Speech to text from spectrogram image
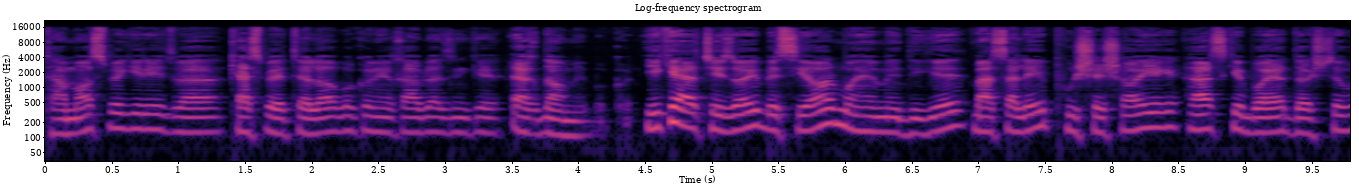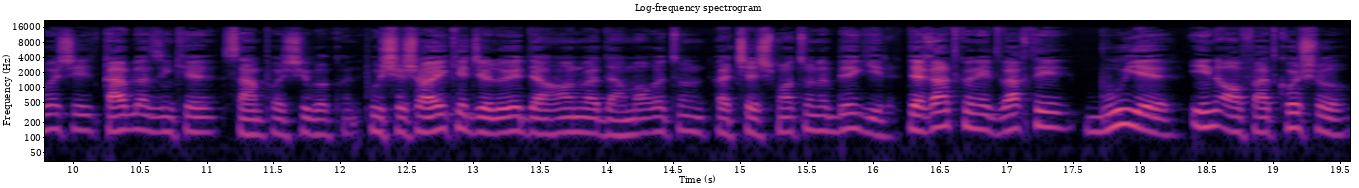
تماس بگیرید و کسب اطلاع بکنید قبل از اینکه اقدامی بکنید. یکی از چیزهای بسیار مهم دیگه مسئله پوشش هایی هست که باید داشته باشید قبل از اینکه سمپاشی بکنید. پوشش هایی که جلوی دهان و دماغتون و چشماتون رو بگیره. دقت کنید وقتی بوی این آفتکش رو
